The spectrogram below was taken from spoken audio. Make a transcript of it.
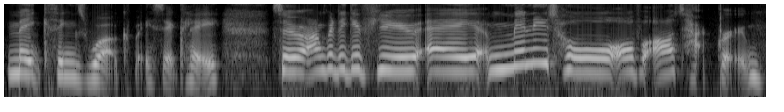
make things work basically. So I'm going to give you a mini tour of our tack room.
